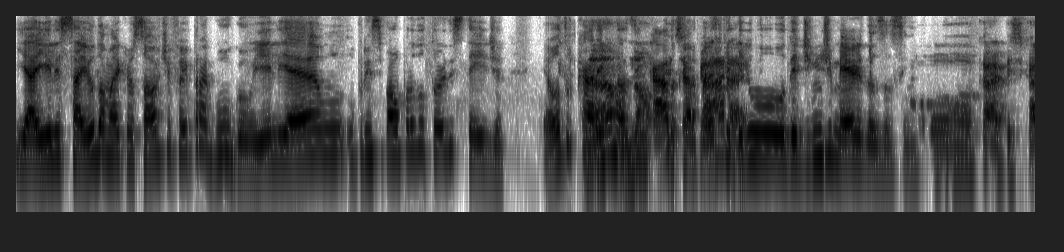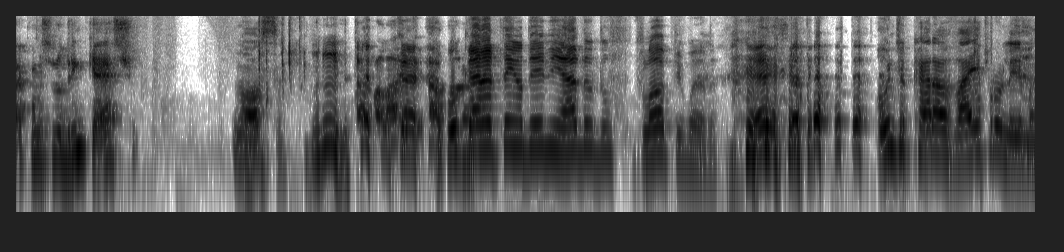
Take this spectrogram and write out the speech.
E aí ele saiu da Microsoft e foi pra Google. E ele é o, o principal produtor do Stadia. É outro cara aí Não, que tá não, zicado, cara. Parece que cara- tem o dedinho de merdas, assim. Ô, Carpe, esse cara começou no Dreamcast. Nossa. Ele tava lá. o, cara, ele tava- o cara tem o DNA do, do flop, mano. É, Onde o cara vai é problema.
